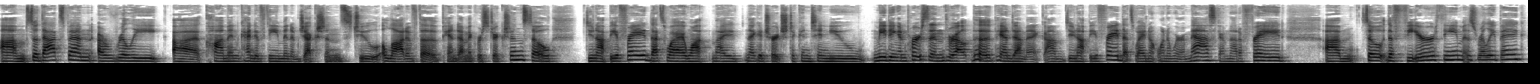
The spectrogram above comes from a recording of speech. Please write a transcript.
Um, so that's been a really uh, common kind of theme and objections to a lot of the pandemic restrictions. So do not be afraid. That's why I want my megachurch to continue meeting in person throughout the pandemic. Um, do not be afraid. That's why I don't want to wear a mask. I'm not afraid. Um, so the fear theme is really big.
